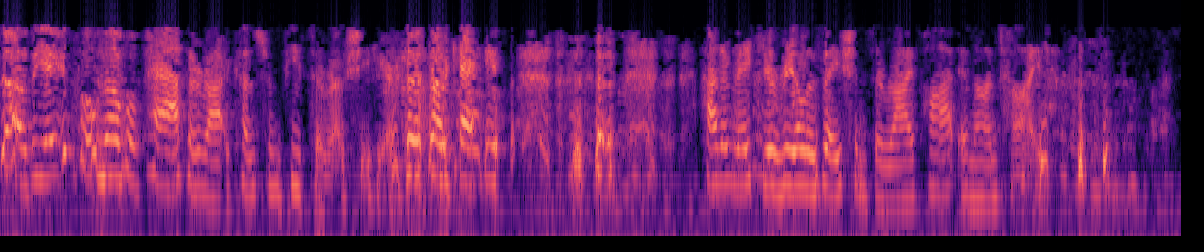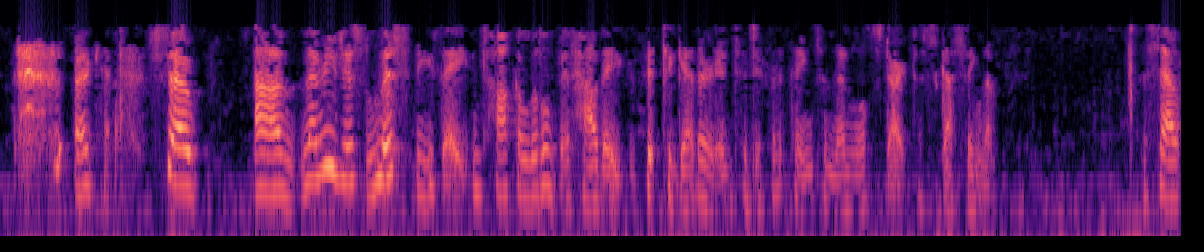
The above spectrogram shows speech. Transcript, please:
so the Eightfold Noble Path comes from Pizza Roshi here. okay? How to make your realizations arrive hot and on time. okay. So um, let me just list these eight and talk a little bit how they fit together into different things, and then we'll start discussing them. So,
